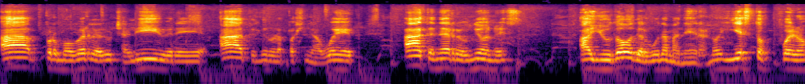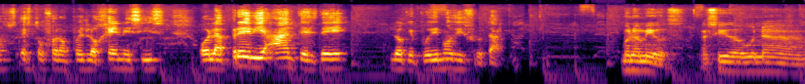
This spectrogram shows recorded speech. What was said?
a promover la lucha libre, a tener una página web, a tener reuniones, ayudó de alguna manera, ¿no? Y estos fueron, estos fueron pues los génesis o la previa antes de lo que pudimos disfrutar. Bueno amigos, ha sido una,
